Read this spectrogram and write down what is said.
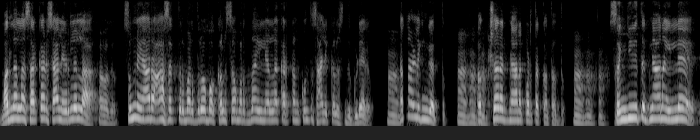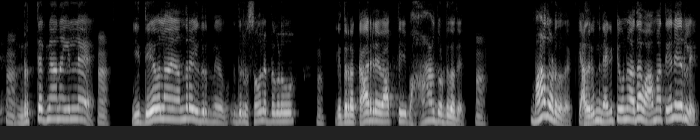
ಮೊದ್ಲೆಲ್ಲ ಸರ್ಕಾರಿ ಶಾಲೆ ಇರ್ಲಿಲ್ಲ. ಹೌದು. ಸುಮ್ನೆ ಯಾರು ಆಸಕ್ತರು ಬರ್ದ್ರು ಒಬ್ಬ ಕಲ್ಸೋ ಬರ್ದ ಇಲ್ಲೆಲ್ಲ ಕರ್ಕೊಂಡ್ ಕುಂತು ಸಾಲಿ ಕಲಿಸಿದ್ ಗುಡಿಯಾಗ. ಎಲ್ಲ ಹಳ್ಳಿಗೆ ಹಿಂಗೆ ಇತ್ತು. ಅಕ್ಷರ ಜ್ಞಾನ ಕೊಡ್ತಕ್ಕಂಥದ್ದು. ಸಂಗೀತ ಜ್ಞಾನ ಇಲ್ಲೇ ನೃತ್ಯ ಜ್ಞಾನ ಇಲ್ಲೇ ಈ ದೇವಾಲಯ ಅಂದ್ರೆ ಇದ್ರ ಇದ್ರ ಸೌಲಭ್ಯಗಳು ಇದರ ಕಾರ್ಯ ವ್ಯಾಪ್ತಿ ಬಹಳ ದೊಡ್ಡದದೆ. ಬಹಳ ದೊಡ್ಡದ ಅದರಿಂದ ನೆಗೆಟಿವ್ನು ಅದಾವ ಆ ಮಾತು ಏನೇ ಇರಲಿ.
